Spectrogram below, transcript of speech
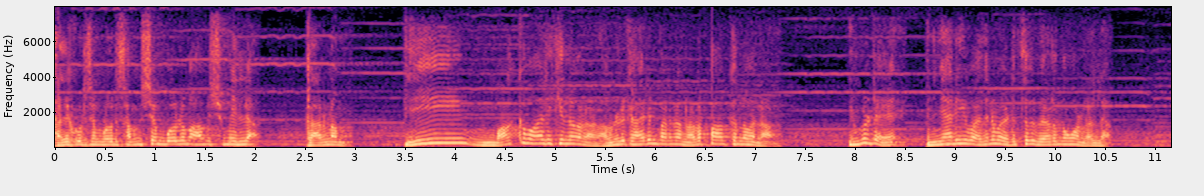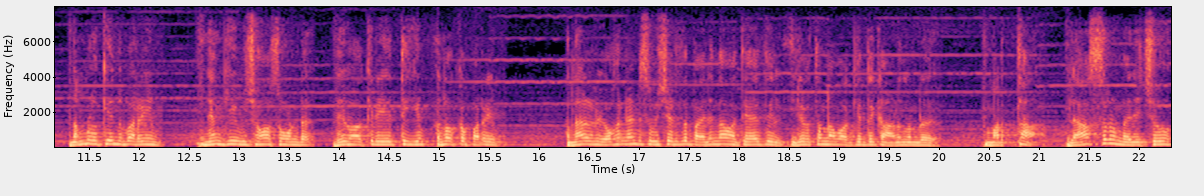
അതേക്കുറിച്ച് നമ്മളൊരു സംശയം പോലും ആവശ്യമില്ല. കാരണം ഈ വാക്ക് പാലിക്കുന്നവനാണ്. അവനൊരു കാര്യം പറഞ്ഞാൽ നടപ്പാക്കുന്നവനാണ്. ഇവിടെ ഞാൻ ഈ വചനം എടുത്തത് വേറൊന്നും കൊണ്ടല്ല. നമ്മളൊക്കെ എന്ന് പറയും ഞങ്ങൾക്ക് ഈ വിശ്വാസമുണ്ട്. ദൈവാക്കിനെ എത്തിക്കും എന്നൊക്കെ പറയും. എന്നാൽ യോഹന്നാന്റെ സുവിശേഷത്തിൽ പതിനൊന്നാം അധ്യായത്തിൽ ഇരുപത്തൊന്നാം വാക്യത്തിൽ കാണുന്നുണ്ട് മർത്ത ലാസർ മരിച്ചു.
